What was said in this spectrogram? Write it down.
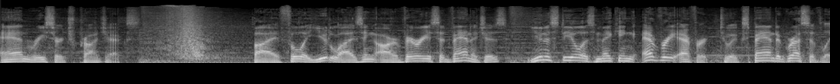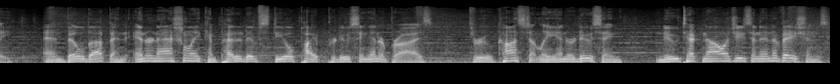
and research projects. By fully utilizing our various advantages, Unisteel is making every effort to expand aggressively and build up an internationally competitive steel pipe producing enterprise through constantly introducing new technologies and innovations,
